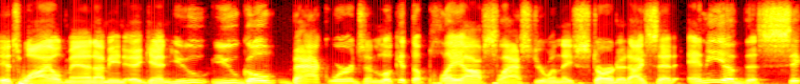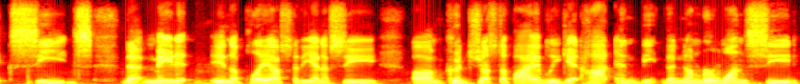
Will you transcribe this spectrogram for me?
It's wild, man. I mean, again, you you go backwards and look at the playoffs last year when they started. I said any of the six seeds that made it mm-hmm. in the playoffs to the NFC um, could justifiably get hot and beat the number one seed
